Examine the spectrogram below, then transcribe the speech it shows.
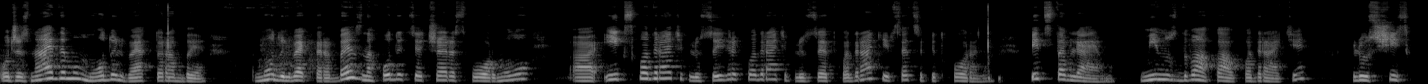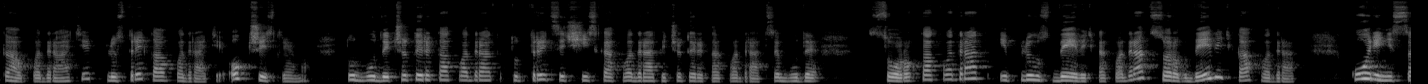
Отже, знайдемо модуль вектора b. Модуль вектора b знаходиться через формулу х квадраті плюс y квадраті плюс z квадраті, і все це під коренем. Підставляємо мінус 2k в квадраті плюс 6k в квадраті, плюс 3k в квадраті. Обчислюємо. Тут буде 4k квадрат, тут 36k квадрат і 4k квадрат. Це буде 40k квадрат і плюс 9k квадрат, 49k квадрат. Корінь із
